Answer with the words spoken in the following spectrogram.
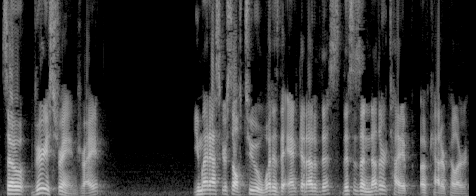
So very strange, right? You might ask yourself too, what does the ant get out of this? This is another type of caterpillar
